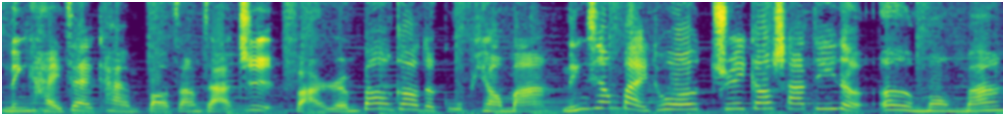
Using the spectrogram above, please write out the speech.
您还在看报章杂志、法人报告的股票吗？您想摆脱追高杀低的噩梦吗？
